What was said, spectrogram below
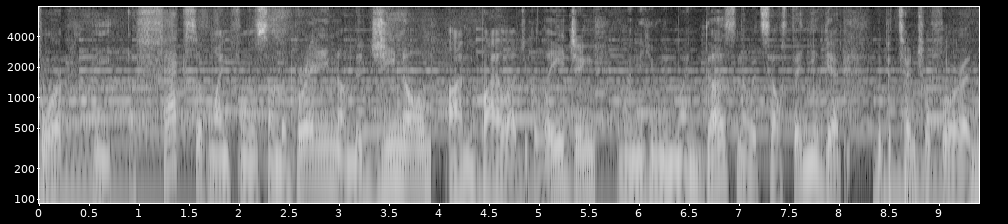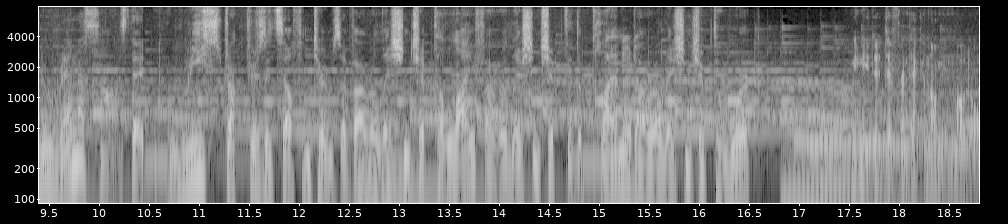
for the effects of mindfulness on the brain, on the genome, on biological aging. And when the human mind does know itself, then you get the potential for a new renaissance that restructures itself in terms of our relationship to life, our relationship to the planet, our relationship to work. We need a different economic model.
